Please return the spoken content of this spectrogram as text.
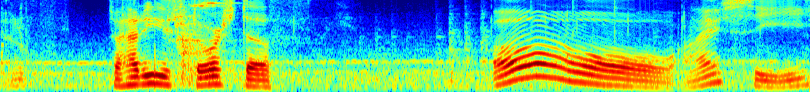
I don't... So how do you store stuff? Oh, I see.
